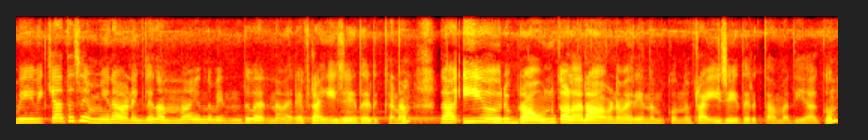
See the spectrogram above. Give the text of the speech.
വേവിക്കാത്ത ചെമ്മീനാണെങ്കിൽ നന്നായി ഒന്ന് വെന്ത് വരണ വരെ ഫ്രൈ ചെയ്തെടുക്കണം. ദാ ഈ ഒരു ബ്രൗൺ കളർ ആവണ വരെ നമുക്കൊന്ന് ഫ്രൈ ചെയ്തെടുത്താൽ മതിയാകും.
